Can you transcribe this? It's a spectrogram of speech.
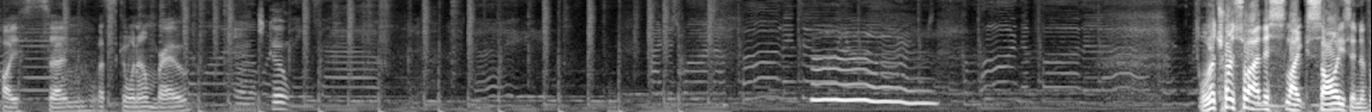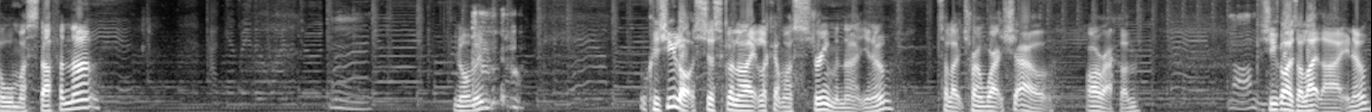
Hi, son. What's going on, bro? Yeah, Let's go. I want to try and sort out this like sizing of all my stuff and that. You know what I mean? Because you lot's just gonna like look at my stream and that, you know, to like try and work shit out. I reckon. No, Because you guys are like that, you know.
